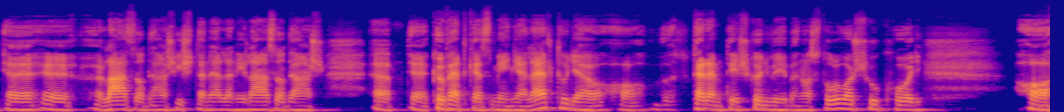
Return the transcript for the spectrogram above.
e, e, lázadás, Isten elleni lázadás következménye lett. Ugye a Teremtés könyvében azt olvassuk, hogy a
